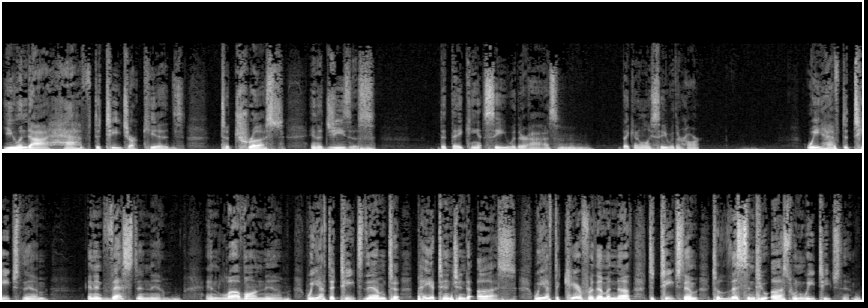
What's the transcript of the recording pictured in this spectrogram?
You and I have to teach our kids to trust in a Jesus that they can't see with their eyes, they can only see with their heart. We have to teach them and invest in them and love on them. We have to teach them to pay attention to us. We have to care for them enough to teach them to listen to us when we teach them,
